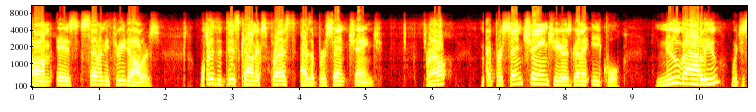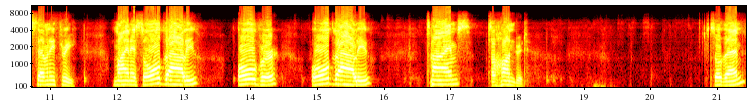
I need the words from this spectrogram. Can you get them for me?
um, is $73. What is the discount expressed as a percent change? Well, my percent change here is going to equal new value, which is 73, minus old value over old value times 100. So then,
